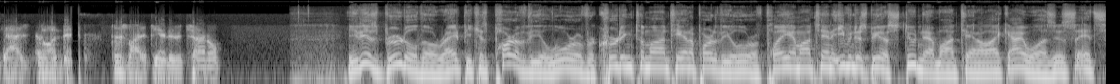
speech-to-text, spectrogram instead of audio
guys, knowing that there's light at the end of the tunnel. It is brutal, though, right? Because part of the allure of recruiting to Montana, part of the allure of playing in Montana, even just being a student at Montana, like I was, is it's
